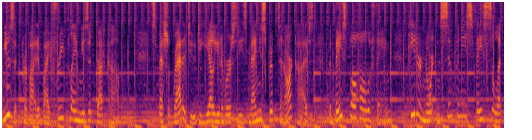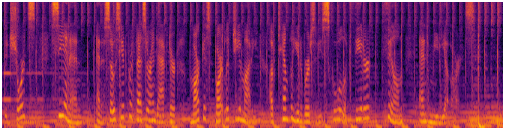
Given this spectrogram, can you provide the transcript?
Music provided by freeplaymusic.com. Special gratitude to Yale University's Manuscripts and Archives, the Baseball Hall of Fame, Peter Norton Symphony Space Selected Shorts, CNN, and Associate Professor and actor Marcus Bartlett Giamatti of Temple University's School of Theater, Film, and Media Arts.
